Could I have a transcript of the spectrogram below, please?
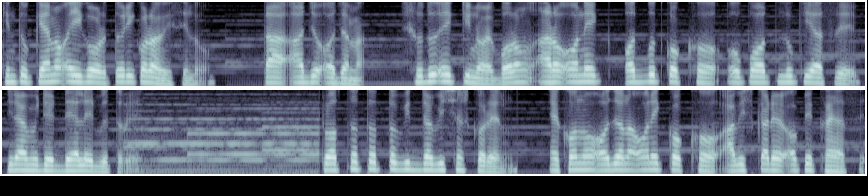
কিন্তু কেন এই গড় তৈরি করা হয়েছিল? তা আজও অজানা। শুধু একটি নয়, বরং আরও অনেক অদ্ভুত কক্ষ ও পথ লুকিয়ে আছে পিরামিডের দেয়ালের ভেতরে। প্রত্নতত্ত্ববিদরা বিশ্বাস করেন, এখনও অজানা অনেক কক্ষ আবিষ্কারের অপেক্ষায় আছে।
